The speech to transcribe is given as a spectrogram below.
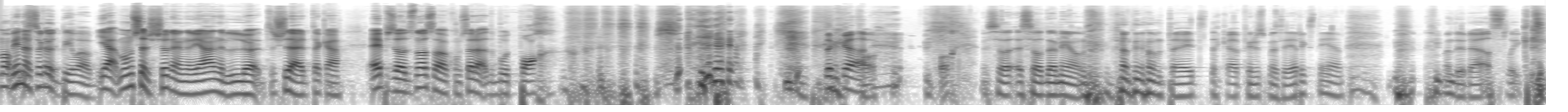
mo- Vienā es- sakot, bija labi. Jā, mums ar šodien ir Jānis. Ļoti, šī ir tā kā epizodes nosaukums, varētu būt poha. tā kā Oh. Es vēl, es vēl Danielam, Danielam teicu, kā pirms mēs ierakstījām, man ir reāli slikti.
